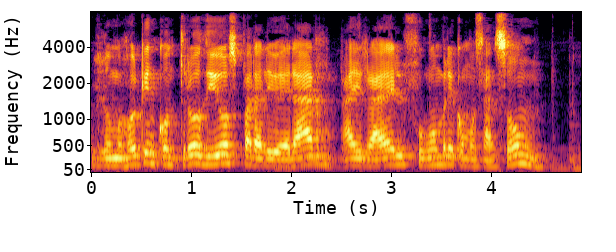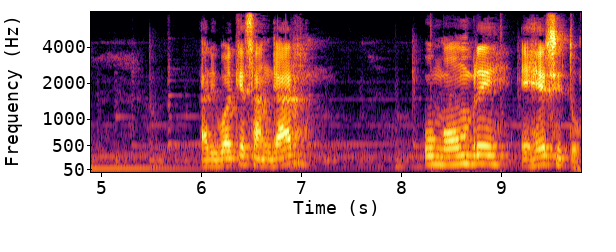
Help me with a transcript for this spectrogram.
lo mejor que encontró Dios para liberar a Israel fue un hombre como Sansón, al igual que Sangar, un hombre ejército.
